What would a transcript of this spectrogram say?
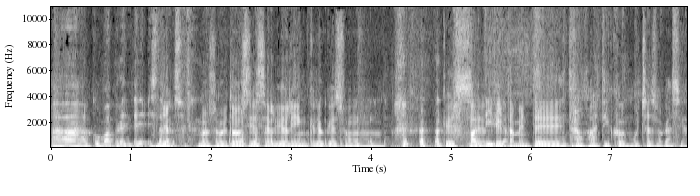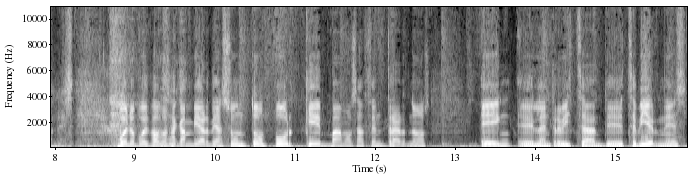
a cómo aprende esta persona. Bueno, sobre todo si es el violín, creo que es un que es eh, ciertamente traumático en muchas ocasiones. Bueno, pues vamos a cambiar de asunto porque vamos a centrarnos en eh, la entrevista de este viernes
